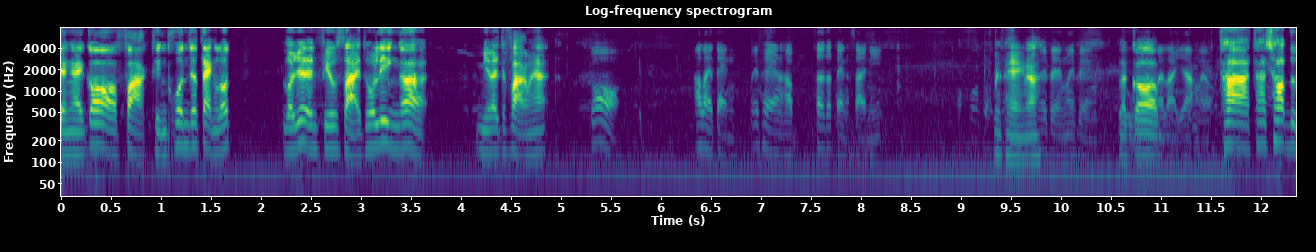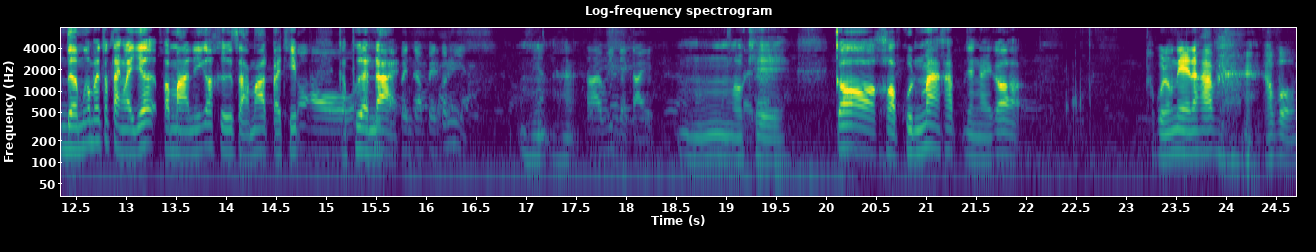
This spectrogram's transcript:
ยังไงก็ฝากถึงคนจะแต่งรถ Royal Enfield สายทัวริงก็มีอะไรจะฝากไหมฮะ ก็อะไรแต่งไม่แพงครับ ถ้าจะแต่งสายนี้ไม่แพงนะไม่แพงไม่แพงแล้วก็ดูมาหลายอย่างแล้ว ถ้าถ้าชอบเดิมๆก็ไม่ต้องแต่งอะไรเยอะประมาณนี้ก็คือสามารถไปทริปก็เอากับเพื่อนได้เป็นจำเป็นก็นี่อือฮึฮะถ้าวิ่งไกลอืมโอเค ก็ขอบคุณมากครับยังไงก็ ขอบคุณน้องเนยนะครับ ครับผม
